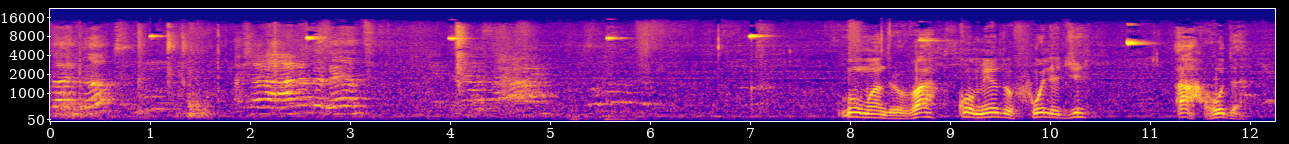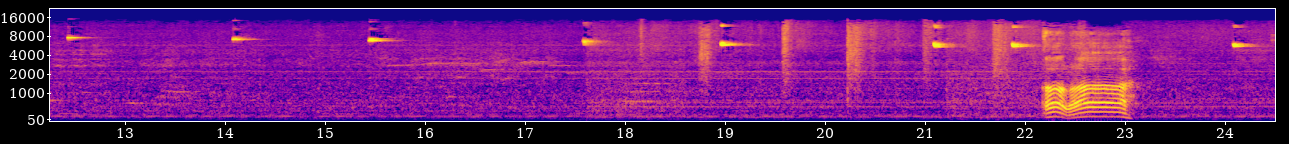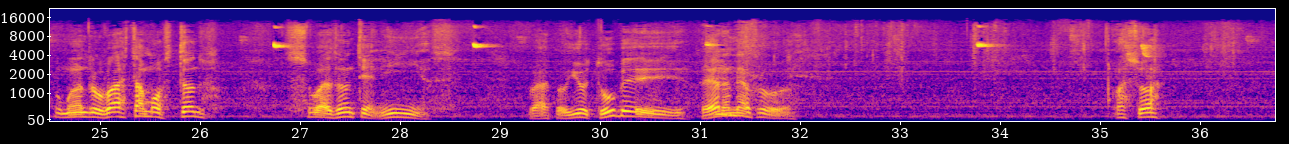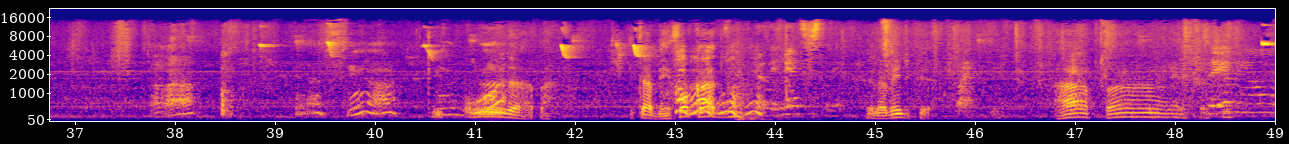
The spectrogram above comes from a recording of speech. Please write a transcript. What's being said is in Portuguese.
tá então? Acharam a água, beleza. O mandrová comendo folha de arruda. Olha lá, o mandrová está mostrando suas anteninhas. Vai para o YouTube e... Pera, minha flor. Olha só. Olha lá. É assim, ó. Que coisa, rapaz. Está bem focado, viu? Chega bem de perto. Rapaz. Sei, eu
